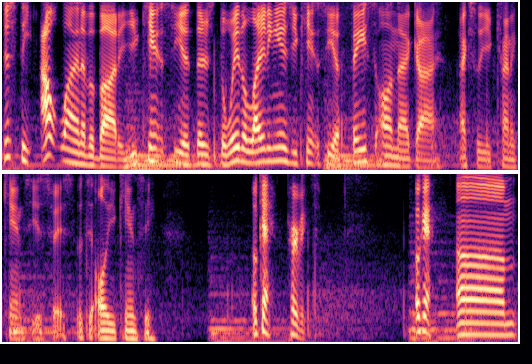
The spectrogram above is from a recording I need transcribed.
Just the outline of a body. You can't see it. There's the way the lighting is, you can't see a face on that guy. Actually, you kind of can see his face. That's all you can see. Okay, perfect. Okay. Um,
